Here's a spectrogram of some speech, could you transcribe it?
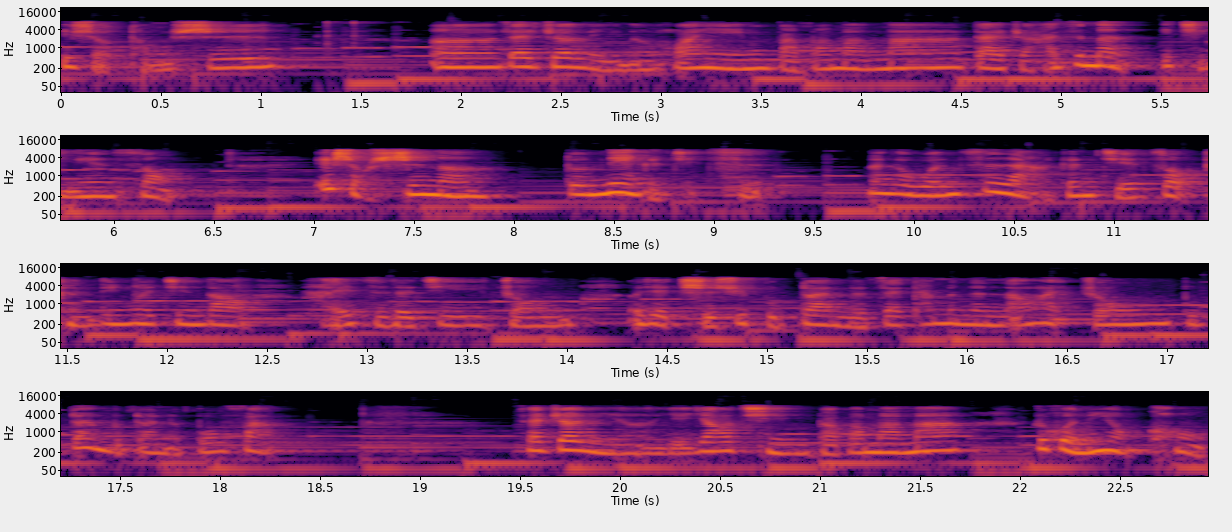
一首童诗。嗯，在这里呢，欢迎爸爸妈妈带着孩子们一起念诵一首诗呢，多念个几次，那个文字啊跟节奏肯定会进到孩子的记忆中，而且持续不断的在他们的脑海中不断不断的播放。在这里呢，也邀请爸爸妈妈，如果你有空，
